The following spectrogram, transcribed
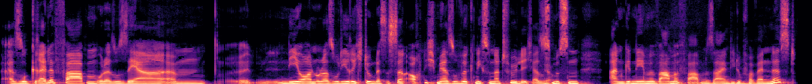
also grelle Farben oder so sehr ähm, äh, Neon oder so die Richtung, das ist dann auch nicht mehr so wirklich so natürlich. Also es Ja. müssen angenehme, warme Farben sein, die du verwendest.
